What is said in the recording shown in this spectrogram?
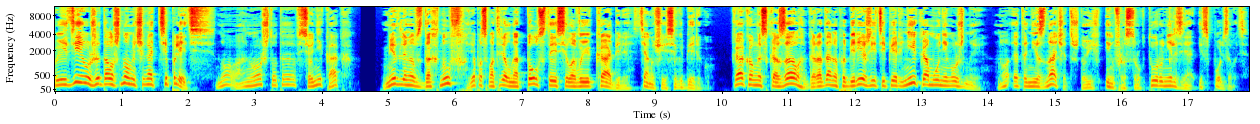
По идее, уже должно начинать теплеть, но оно что-то все никак. Медленно вздохнув, я посмотрел на толстые силовые кабели, тянущиеся к берегу. Как он и сказал, города на побережье теперь никому не нужны, но это не значит, что их инфраструктуру нельзя использовать.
